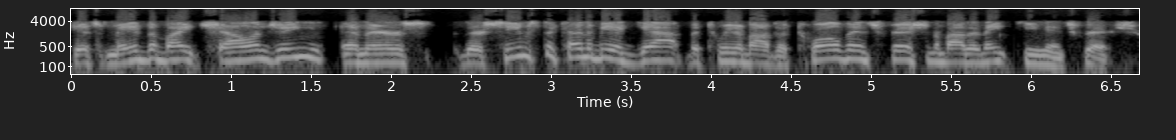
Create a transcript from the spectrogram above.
It's made the bite challenging, and there's there seems to kind of be a gap between about a 12 inch fish and about an 18 inch fish.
